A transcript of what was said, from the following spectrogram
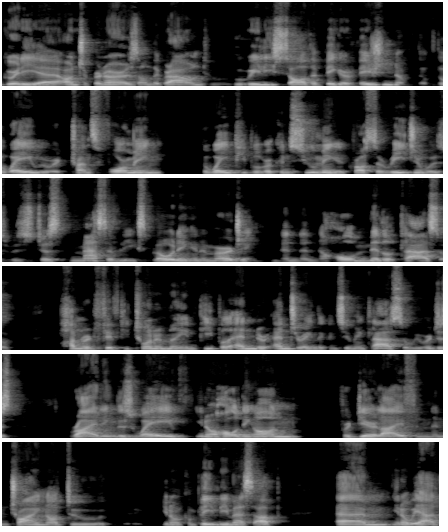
gritty uh, entrepreneurs on the ground who, who really saw the bigger vision of, of the way we were transforming the way people were consuming across the region was was just massively exploding and emerging and then the whole middle class of 150, 200 million people enter, entering the consuming class. So we were just riding this wave, you know, holding on for dear life and, trying not to, you know, completely mess up. Um, you know, we had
